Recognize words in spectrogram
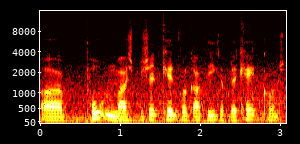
og Polen var specielt kendt for grafik og plakatkunst.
